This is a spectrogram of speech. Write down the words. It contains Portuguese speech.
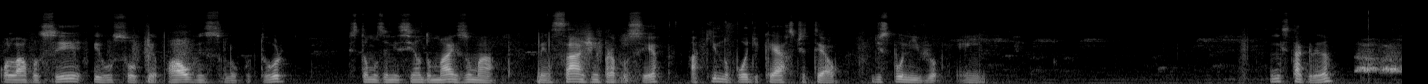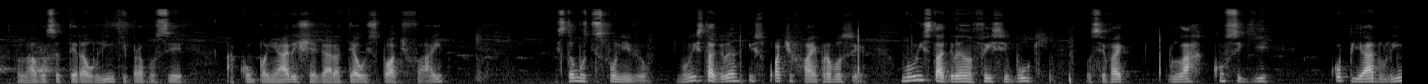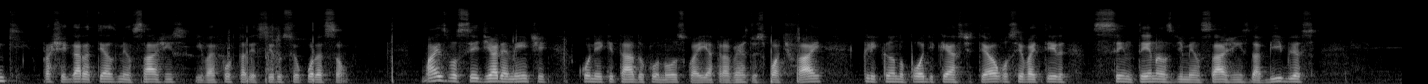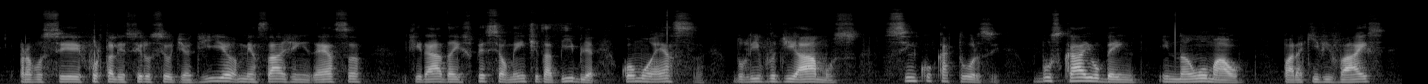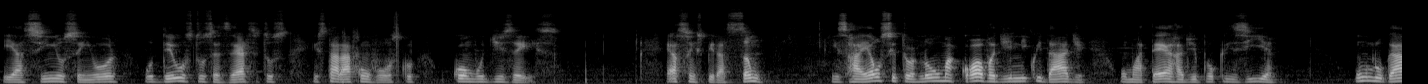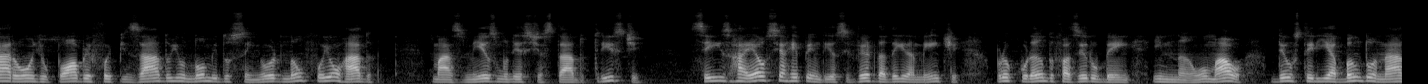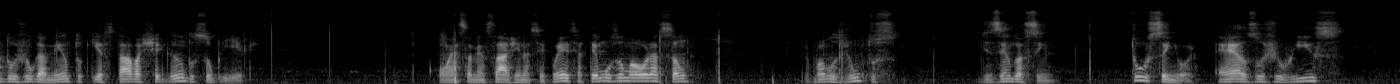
Olá você, eu sou Teo Alves, locutor. Estamos iniciando mais uma mensagem para você aqui no podcast Tel, disponível em Instagram. Lá você terá o link para você acompanhar e chegar até o Spotify. Estamos disponível no Instagram e Spotify para você. No Instagram, Facebook, você vai lá conseguir copiar o link para chegar até as mensagens e vai fortalecer o seu coração. Mas você diariamente conectado conosco aí através do Spotify, clicando no podcast Tel, você vai ter centenas de mensagens da Bíblia para você fortalecer o seu dia a dia, mensagens essa tirada especialmente da Bíblia, como essa do livro de Amos 5:14. Buscai o bem e não o mal, para que vivais e assim o Senhor, o Deus dos exércitos, estará convosco, como dizeis. Essa inspiração, Israel se tornou uma cova de iniquidade, uma terra de hipocrisia, um lugar onde o pobre foi pisado e o nome do Senhor não foi honrado. Mas mesmo neste estado triste, se Israel se arrependesse verdadeiramente, procurando fazer o bem e não o mal, Deus teria abandonado o julgamento que estava chegando sobre ele. Com essa mensagem na sequência, temos uma oração. Vamos juntos dizendo assim: Tu, Senhor, és o juiz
